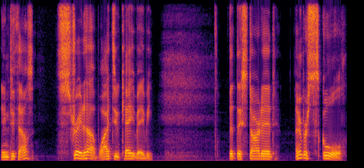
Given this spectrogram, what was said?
In 2000, straight up Y2K baby. That they started. I remember school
